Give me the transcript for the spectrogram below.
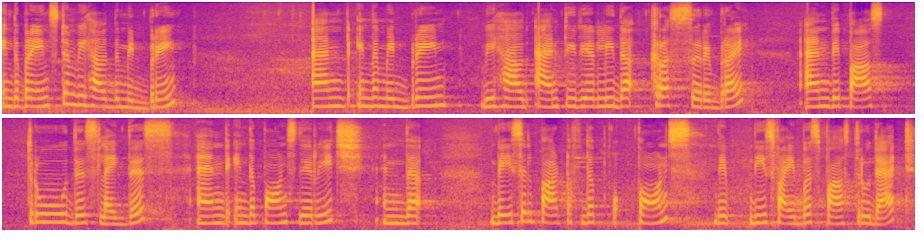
In the brainstem we have the midbrain and in the midbrain we have anteriorly the crus cerebri and they pass through this like this and in the pons they reach in the basal part of the pons they, these fibers pass through that.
